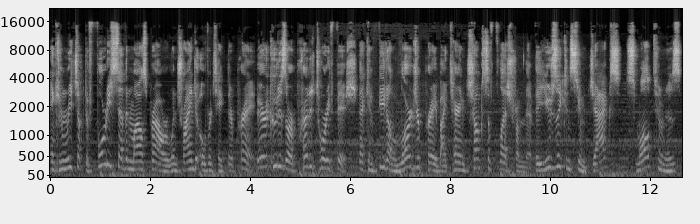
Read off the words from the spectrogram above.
and can reach up to 47 miles per hour when trying to overtake their prey. Barracudas are a predatory fish that can feed on larger prey by tearing chunks of flesh from them. They usually consume jacks, small tunas,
